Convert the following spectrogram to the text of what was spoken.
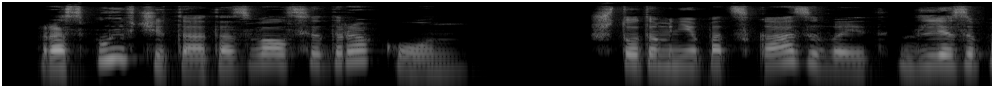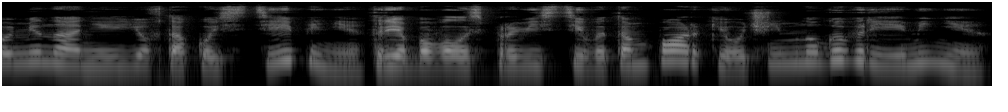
— расплывчато отозвался дракон. Что-то мне подсказывает, для запоминания ее в такой степени требовалось провести в этом парке очень много времени.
